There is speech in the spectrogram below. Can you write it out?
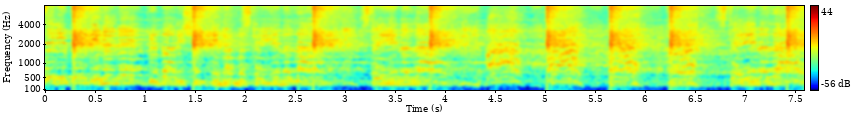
steady breaking and everybody shaking. I'm staying alive, staying alive. Ah, ah, ah, ah, staying alive.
